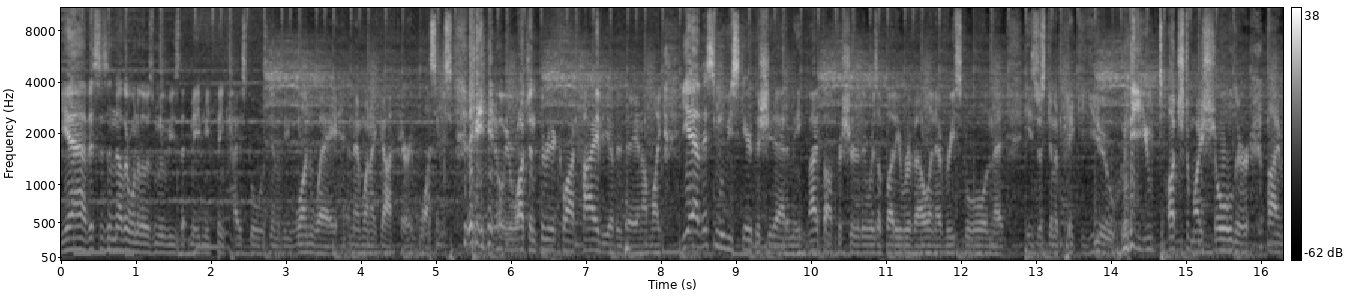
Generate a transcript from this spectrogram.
Yeah, this is another one of those movies that made me think high school was going to be one way, and then when I got there, it wasn't. you know, we were watching Three O'clock High the other day, and I'm like, yeah, this movie scared the shit out of me. I thought for sure there was a Buddy Revell in every school, and that he's just going to pick you. you touched my shoulder. I'm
